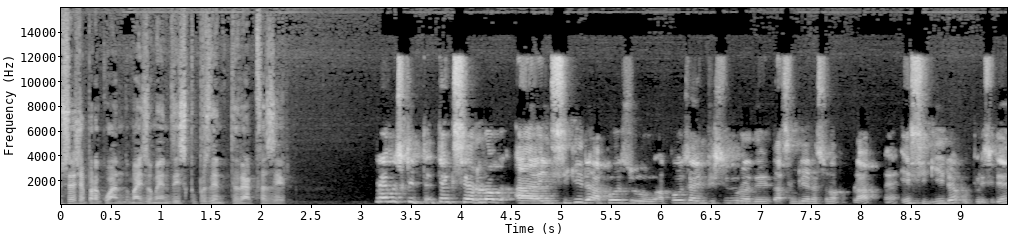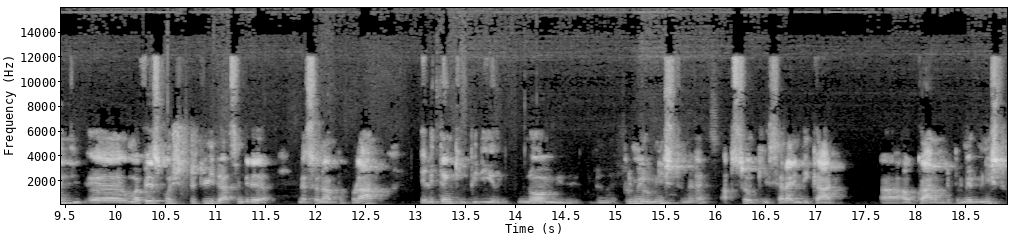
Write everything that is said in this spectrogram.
seja para quando, mais ou menos, isso que o Presidente terá que fazer? Cremos que tem que ser logo ah, em seguida, após, o, após a investidura de, da Assembleia Nacional Popular. Né? Em seguida, o Presidente, eh, uma vez constituída a Assembleia Nacional Popular, ele tem que pedir o nome do Primeiro-Ministro, né? a pessoa que será indicada ao cargo de primeiro-ministro.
